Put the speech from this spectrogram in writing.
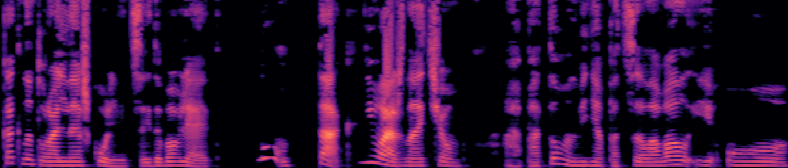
как натуральная школьница, и добавляет. Так, неважно о чем. А потом он меня поцеловал, и, о,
